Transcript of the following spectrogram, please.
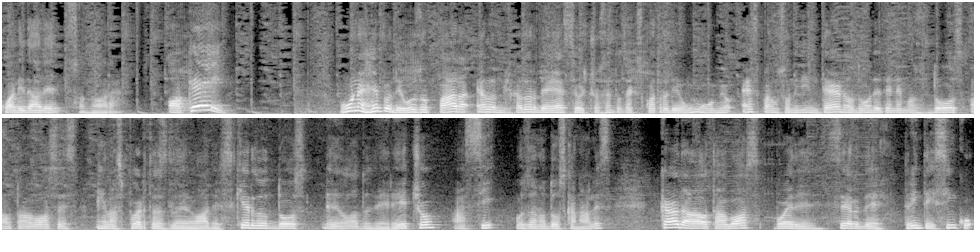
calidad sonora. ¿Ok? Un ejemplo de uso para el amplificador DS800X4 de 1 ohmio es para un sonido interno donde tenemos dos altavoces en las puertas del lado izquierdo, dos del lado derecho, así usando dos canales. Cada altavoz puede ser de 35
